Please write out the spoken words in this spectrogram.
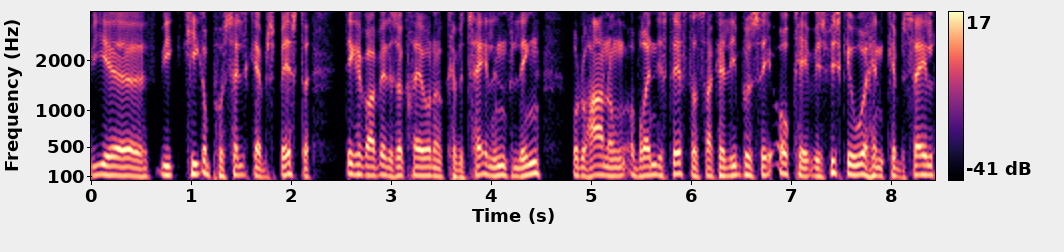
vi, øh, vi kigger på selskabets bedste. Det kan godt være, at det så kræver noget kapital inden for længe, hvor du har nogle oprindelige stifter, så kan lige pludselig se, okay, hvis vi skal ud og hente kapital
